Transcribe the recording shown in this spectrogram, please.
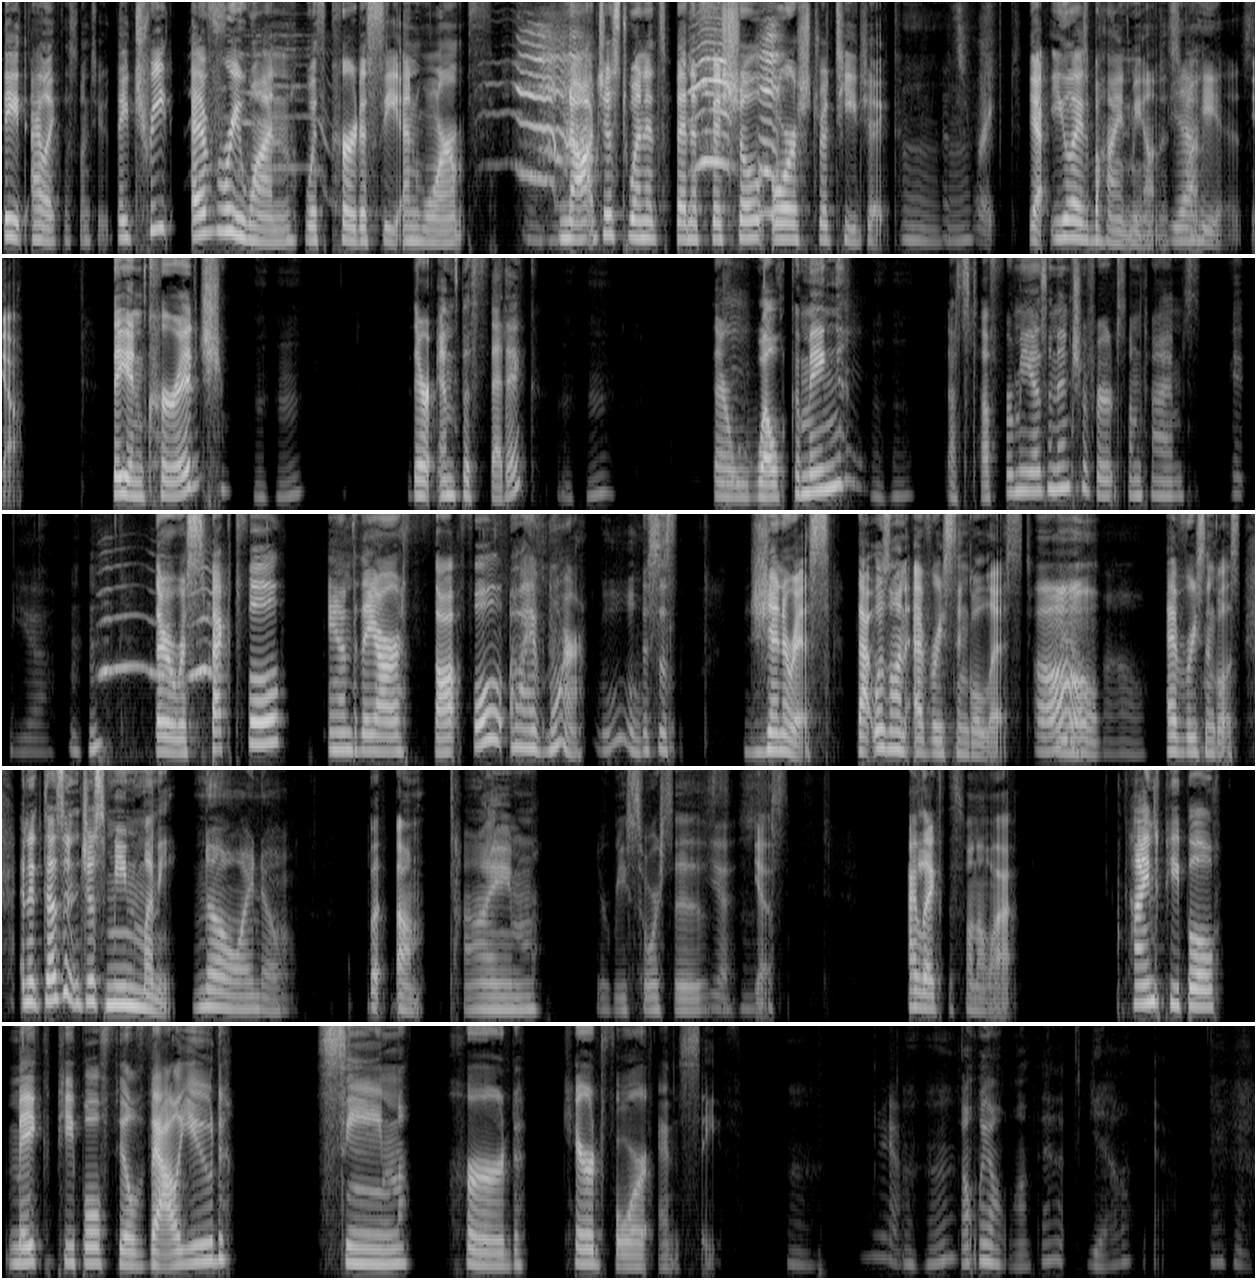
They I like this one too. They treat everyone with courtesy and warmth, Mhm. not just when it's beneficial or strategic. That's Mhm. right. Yeah, Eli's behind me on this Yeah, one. he is. Yeah. They encourage, Mhm. they're empathetic, Mhm. they're welcoming. Mhm. That's tough for me as an introvert sometimes. It, yeah. hmm They're respectful and they are thoughtful. Oh, I have more. Ooh. This is generous. That was on every single list. Oh. Wow. Every single list. And it doesn't just mean money, No, I know. but um time, your resources. Yes. Yes. I like this one a lot. Kind people make people feel valued, seen, heard, cared for, and safe. Mm. Yeah. Mhm. Don't we all want that? Yeah. Mhm.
